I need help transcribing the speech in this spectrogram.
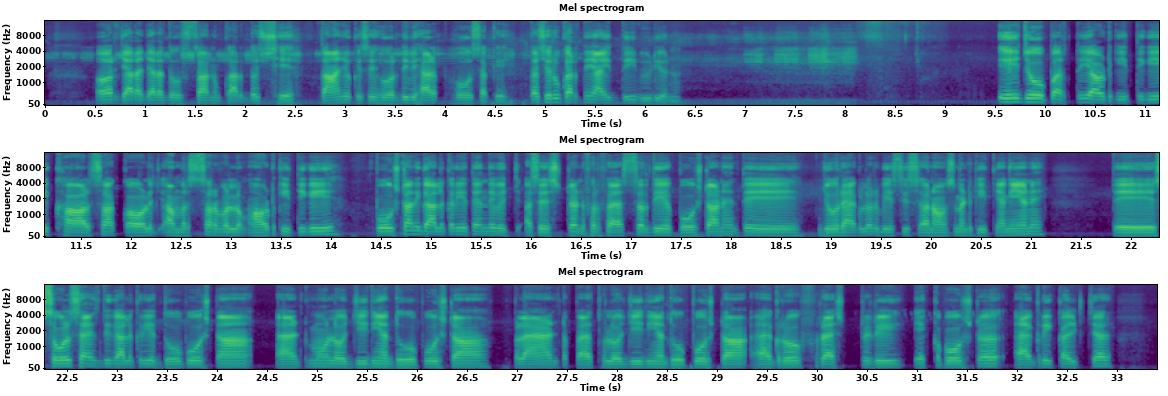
ਔਰ ਜ਼ਿਆਦਾ ਜ਼ਿਆਦਾ ਦੋਸਤਾਂ ਨੂੰ ਕਰ ਦਿਓ ਸ਼ੇਅਰ ਤਾਂ ਜੋ ਕਿਸੇ ਹੋਰ ਦੀ ਵੀ ਹੈਲਪ ਹੋ ਸਕੇ। ਤਾਂ ਸ਼ੁਰੂ ਕਰਦੇ ਹਾਂ ਅੱਜ ਦੀ ਵੀਡੀਓ ਨੂੰ। ਇਹ ਜੋ ਭਰਤੀ ਆਊਟ ਕੀਤੀ ਗਈ, ਖਾਲਸਾ ਕਾਲਜ ਅੰਮ੍ਰਿਤਸਰ ਵੱਲੋਂ ਆਊਟ ਕੀਤੀ ਗਈ ਹੈ। ਪੋਸਟਾਂ ਦੀ ਗੱਲ ਕਰੀਏ ਤਾਂ ਇਹਦੇ ਵਿੱਚ ਅਸਿਸਟੈਂਟ ਪ੍ਰੋਫੈਸਰ ਦੀ ਪੋਸਟਾਂ ਨੇ ਤੇ ਜੋ ਰੈਗੂਲਰ ਬੇਸਿਸ ਅਨਾਉਂਸਮੈਂਟ ਕੀਤੀਆਂ ਗਈਆਂ ਨੇ। ਤੇ ਸੋਲ ਸਾਇੰਸ ਦੀ ਗੱਲ ਕਰੀਏ, ਦੋ ਪੋਸਟਾਂ ਐਟਮੋਲੋਜੀ ਦੀਆਂ ਦੋ ਪੋਸਟਾਂ ਪਲਾਂਟ ਪੈਥੋਲੋਜੀ ਦੀਆਂ ਦੋ ਪੋਸਟਾਂ ਐਗਰੋ ਫੋਰੈਸਟਰੀ ਇੱਕ ਪੋਸਟ, ਐਗਰੀਕਲਚਰ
